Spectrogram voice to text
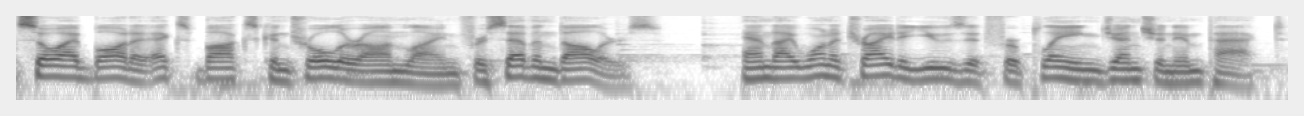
So I bought a Xbox controller online for $7. And I wanna try to use it for playing Genshin Impact.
